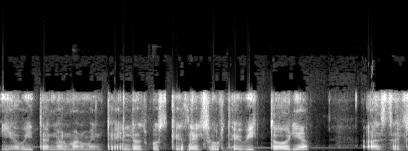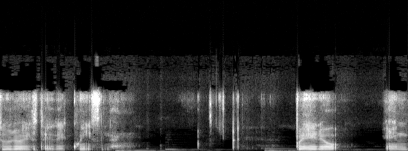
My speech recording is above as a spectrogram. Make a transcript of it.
y habita normalmente en los bosques del sur de Victoria hasta el suroeste de Queensland. Pero en,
